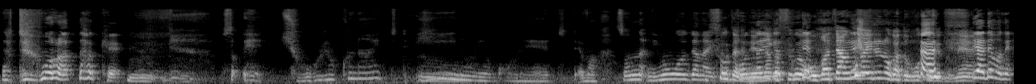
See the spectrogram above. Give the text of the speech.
やってもらったわけ。うん。そえ、超良くないって言って、いいのよ、これ。って言って、まあ、そんな、日本語じゃないから、そうだなすごいおばちゃんがいるのかと思ったけどね。いや、でもね、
